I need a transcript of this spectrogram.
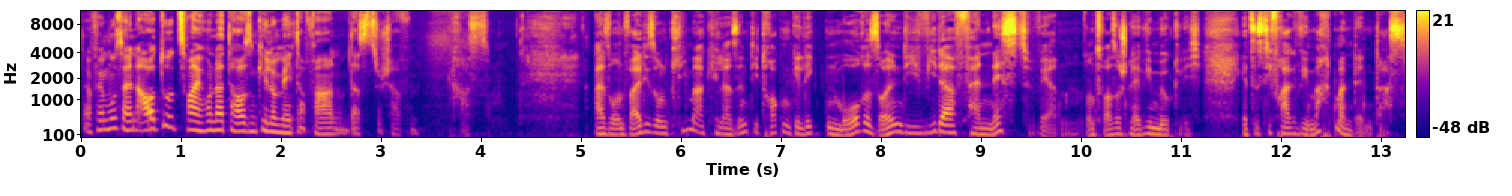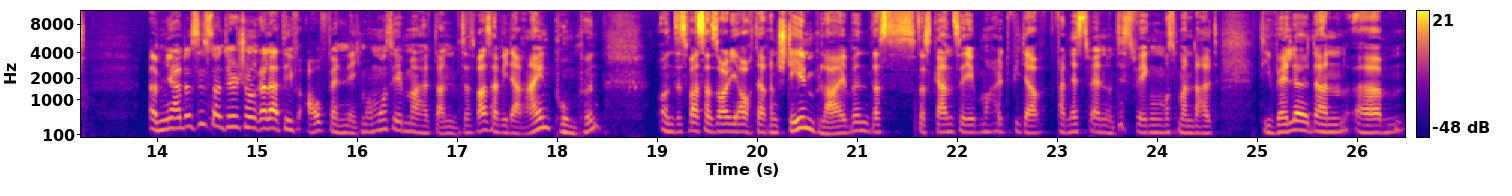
Dafür muss ein Auto 200.000 Kilometer fahren, um das zu schaffen. Krass. Also und weil die so ein Klimakiller sind, die trockengelegten Moore, sollen die wieder vernässt werden. Und zwar so schnell wie möglich. Jetzt ist die Frage, wie macht man denn das? Ähm, ja, das ist natürlich schon relativ aufwendig. Man muss eben halt dann das Wasser wieder reinpumpen. Und das Wasser soll ja auch darin stehen bleiben, dass das Ganze eben halt wieder vernässt werden. Und deswegen muss man da halt die Welle dann, ähm,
